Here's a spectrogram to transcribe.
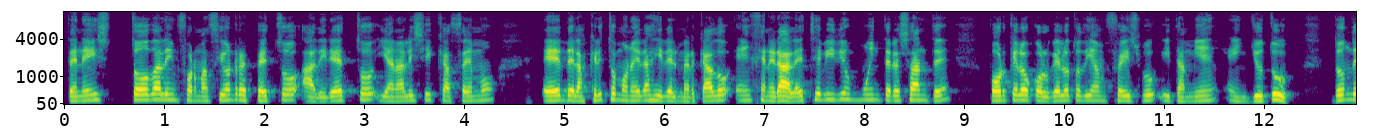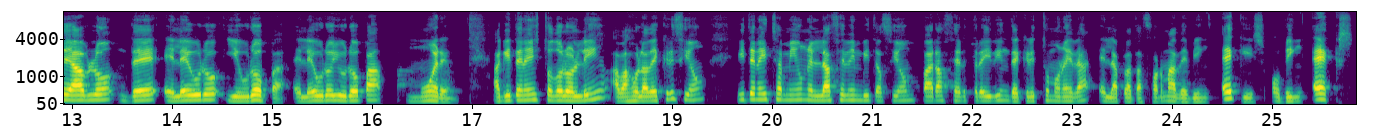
tenéis toda la información respecto a directos y análisis que hacemos de las criptomonedas y del mercado en general. Este vídeo es muy interesante porque lo colgué el otro día en Facebook y también en YouTube, donde hablo de el euro y Europa. El euro y Europa mueren. Aquí tenéis todos los links abajo en la descripción y tenéis también un enlace de invitación para hacer trading de criptomonedas en la plataforma de BingX o BingX.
